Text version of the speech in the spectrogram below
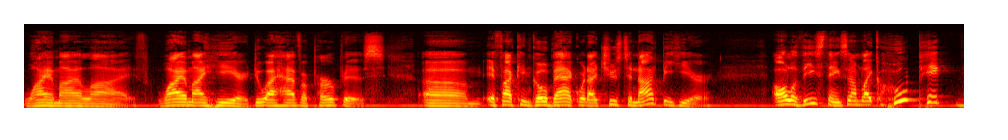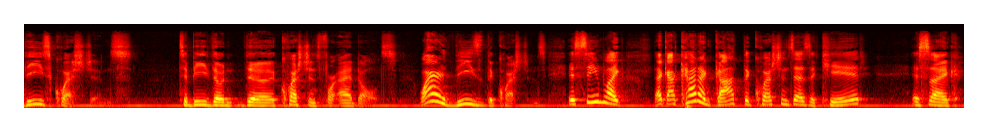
Why am I alive? Why am I here? Do I have a purpose? Um, if I can go back, would I choose to not be here? All of these things, and I'm like, who picked these questions to be the the questions for adults? Why are these the questions? It seemed like like I kind of got the questions as a kid. It's like,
